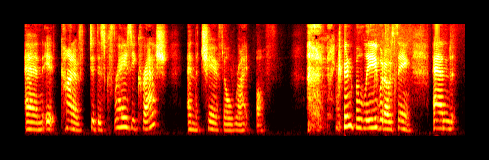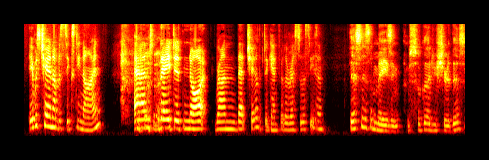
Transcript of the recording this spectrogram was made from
and it kind of did this crazy crash, and the chair fell right off. I couldn't believe what I was seeing. And it was chair number 69 and they did not run that chairlift again for the rest of the season. This is amazing. I'm so glad you shared this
